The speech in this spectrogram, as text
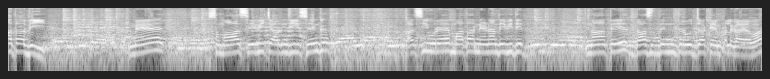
ਮਾਤਾ ਦੀ। ਮੈਂ ਸਮਾਜ ਸੇਵੀ ਚਰਨਜੀਤ ਸਿੰਘ। ਅਸੀਂ ਉਰੇ ਮਾਤਾ ਨੈਣਾ ਦੇਵੀ ਦੇ ਨਾਂ ਤੇ 10 ਦਿਨ ਦਾ ਰੋਜ਼ਾ ਕੈਂਪ ਲਗਾਇਆ ਵਾ।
